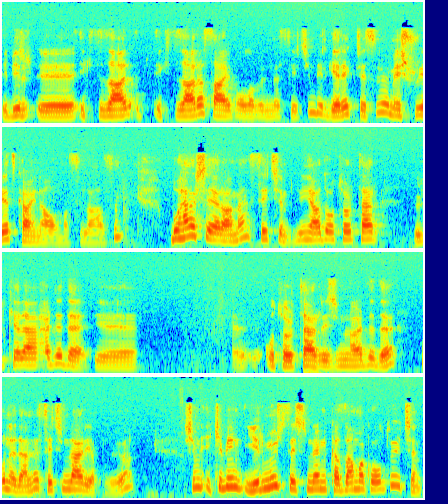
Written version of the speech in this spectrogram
bir e, iktidar iktidara sahip olabilmesi için bir gerekçesi ve meşruiyet kaynağı olması lazım. Bu her şeye rağmen seçim. Dünyada otoriter ülkelerde de e, e, otoriter rejimlerde de bu nedenle seçimler yapılıyor. Şimdi 2023 seçimlerini kazanmak olduğu için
